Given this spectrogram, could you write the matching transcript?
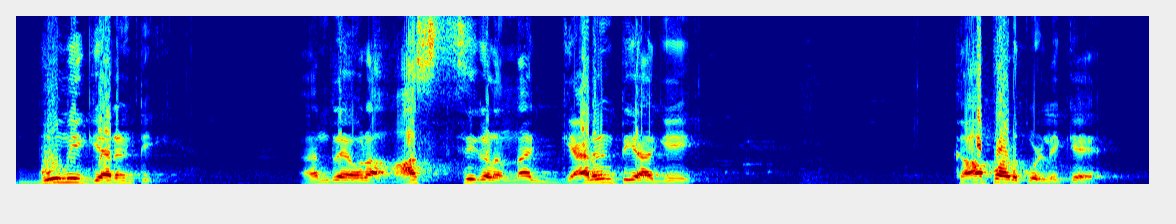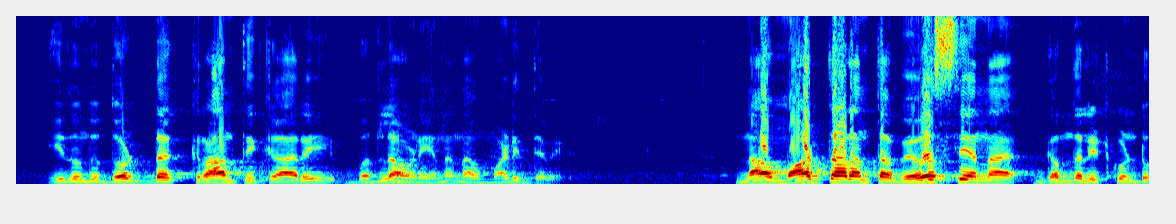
ಭೂಮಿ ಗ್ಯಾರಂಟಿ. ಅಂದರೆ ಅವರ ಆಸ್ತಿಗಳನ್ನು ಗ್ಯಾರಂಟಿಯಾಗಿ ಕಾಪಾಡಿಕೊಳ್ಳಿಕ್ಕೆ ಇದೊಂದು ದೊಡ್ಡ ಕ್ರಾಂತಿಕಾರಿ ಬದಲಾವಣೆಯನ್ನು ನಾವು ಮಾಡಿದ್ದೇವೆ. ನಾವು ಮಾಡ್ತಾ ಇರೋಂಥ ವ್ಯವಸ್ಥೆಯನ್ನು ಗಮನದಲ್ಲಿಟ್ಕೊಂಡು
